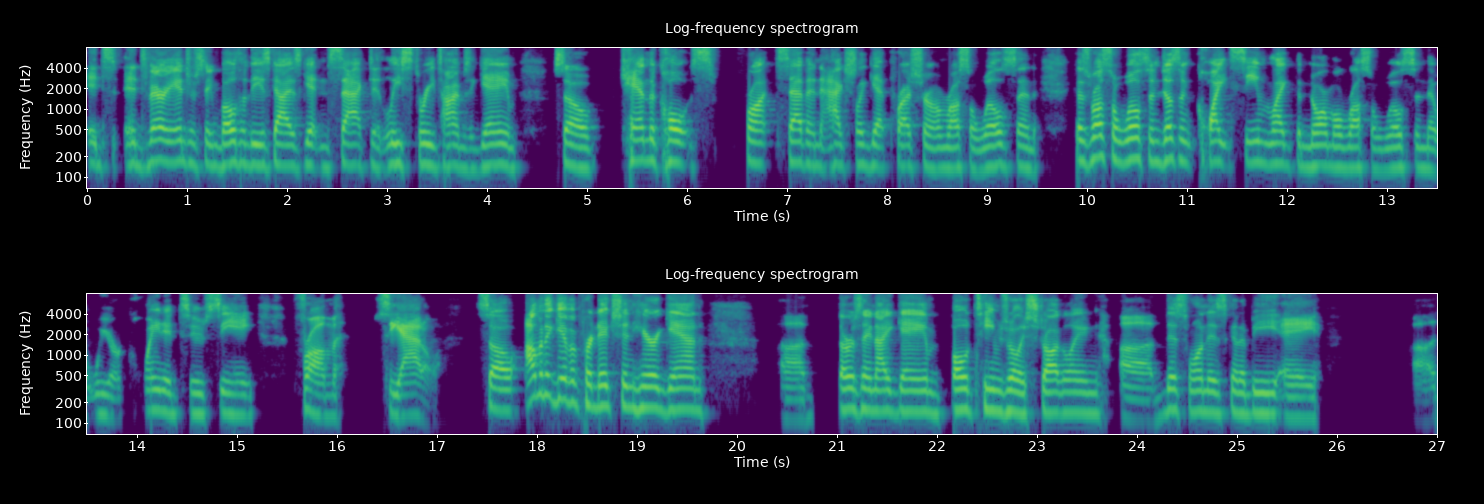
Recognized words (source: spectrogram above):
it's it's very interesting. Both of these guys getting sacked at least three times a game. So can the Colts front seven actually get pressure on Russell Wilson? Because Russell Wilson doesn't quite seem like the normal Russell Wilson that we are acquainted to seeing from Seattle. So I'm to give a prediction here again. Uh, Thursday night game, both teams really struggling. Uh, this one is going to be a uh,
